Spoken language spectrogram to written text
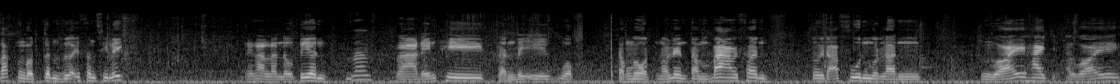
rắc một cân rưỡi phân silic đây là lần đầu tiên Vâng, và đến khi chuẩn bị buộc trồng một nó lên tầm 30 phân tôi đã phun một lần gói hai gói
